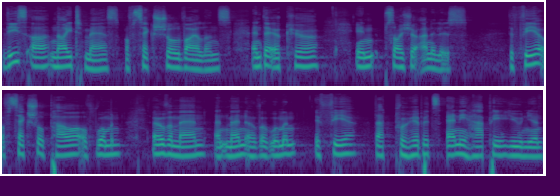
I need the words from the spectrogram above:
These are nightmares of sexual violence, and they occur in psychoanalysis. The fear of sexual power of woman over man and man over woman, a fear that prohibits any happy union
